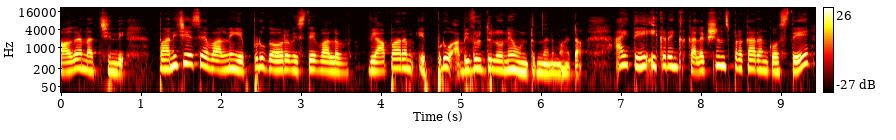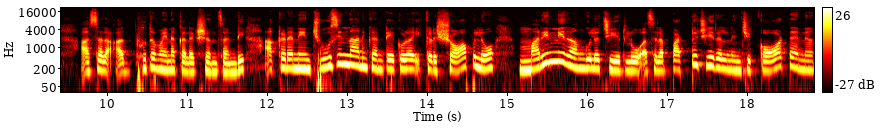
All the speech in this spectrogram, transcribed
బాగా నచ్చింది. పని చేసే వాళ్ళని ఎప్పుడు గౌరవిస్తే వాళ్ళ వ్యాపారం ఎప్పుడు అభివృద్ధిలోనే ఉంటుందన్నమాట. అయితే ఇక్కడ ఇంకా కలెక్షన్స్ ప్రకారంకి వస్తే అసలు అద్భుతమైన కలెక్షన్స్ అండి. అక్కడ నేను చూసిన దానికంటే కూడా ఇక్కడ షాపులో మరిన్ని రంగుల చీరలు అసలు పట్టు చీరల నుంచి కాటన్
